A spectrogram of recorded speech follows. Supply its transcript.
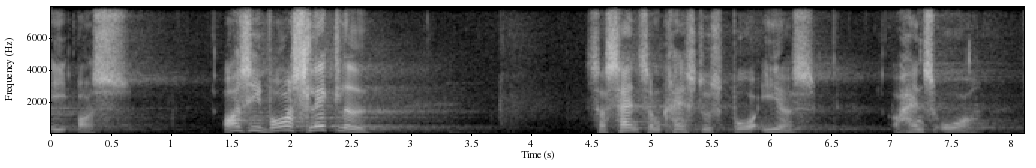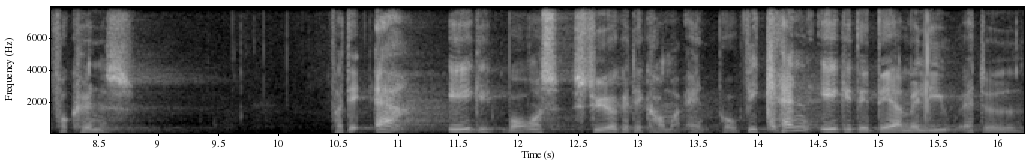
i os. Også i vores slægtled. Så sandt som Kristus bor i os, og hans ord forkyndes. For det er ikke vores styrke, det kommer an på. Vi kan ikke det der med liv af døde.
